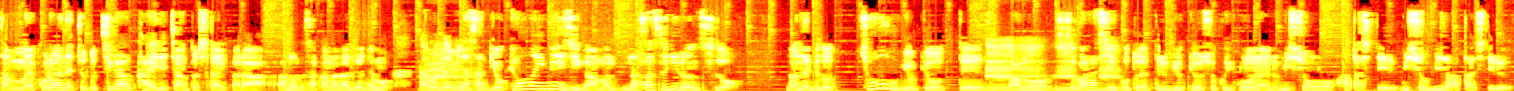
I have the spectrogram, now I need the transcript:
多分ね、これはね、ちょっと違う回でちゃんとしたいから、あの、魚ラジオでも。多分ね、うん皆さん漁協のイメージがあんまなさすぎるんですよ。なんだけど、超漁協って、うん。あの、うん。素晴らしいことをやってる漁協職員、本来のミッションを果たしている、ミッションビジョンを果たしている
